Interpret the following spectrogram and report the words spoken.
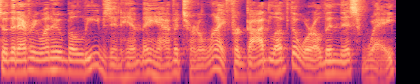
so that everyone who believes in him may have eternal life. For God loved the world in this way.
